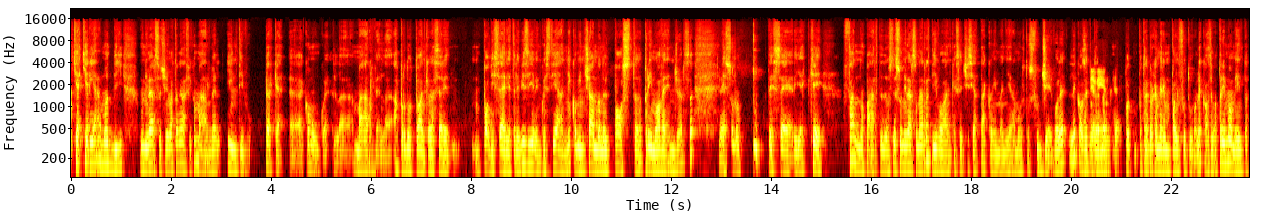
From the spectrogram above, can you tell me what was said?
chiacchieriamo di universo cinematografico Marvel in tv perché eh, comunque Marvel ha prodotto anche una serie un po' di serie televisive in questi anni, cominciando nel post primo Avengers, sì. e sono tutte serie che fanno parte dello stesso universo narrativo, anche se ci si attaccano in maniera molto sfuggevole. Le cose potrebbero, potrebbero, cambiare un po' in futuro, le cose, ma per il momento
